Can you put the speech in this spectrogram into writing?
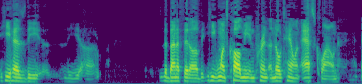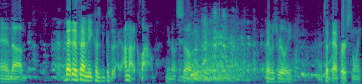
he has the the uh, the benefit of he once called me in print a no talent ass clown, and um, that offended me because because I'm not a clown, you know. So that was really I took that personally.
